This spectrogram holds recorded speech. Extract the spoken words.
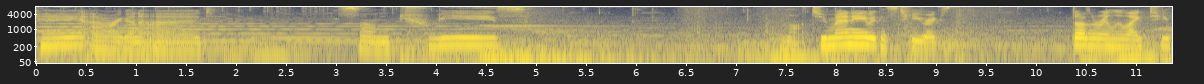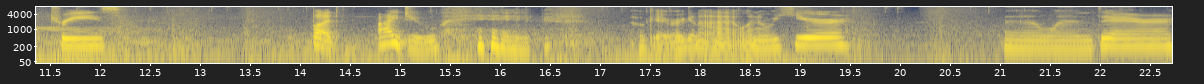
Okay, and we're gonna add some trees. Not too many because T-Rex doesn't really like trees. But I do. okay, we're gonna add one over here. And one there.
